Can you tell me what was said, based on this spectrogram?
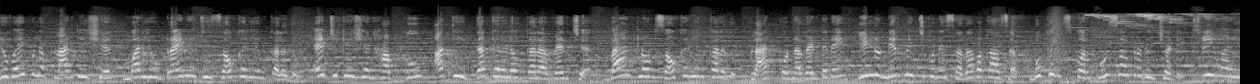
ఇరువైపుల ప్లాంటేషన్ మరియు డ్రైనేజీ సౌకర్యం కలదు. ఎడ్యుకేషన్ హబ్కు అతి దగ్గరలో గల వెంచర్. బ్యాంక్ లోన్ సౌకర్యం కలదు. ఫ్లాట్ కొన్న వెంటనే ఇల్లు నిర్మించుకునే సదవకాశం బుకింగ్స్ కొరకు సంప్రదించండి. Srivari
